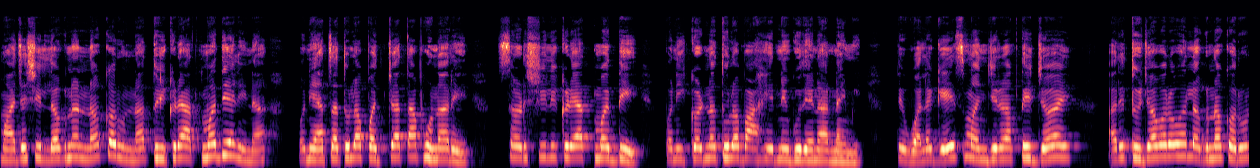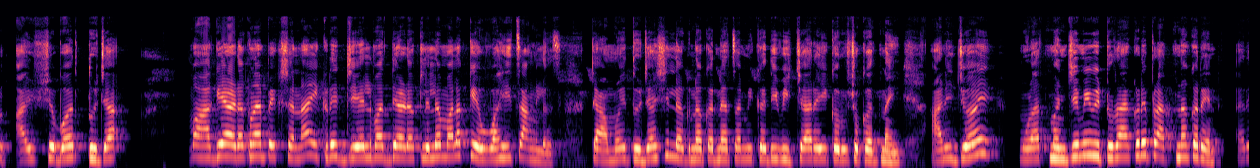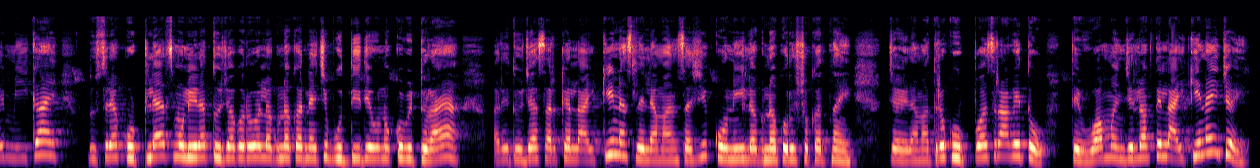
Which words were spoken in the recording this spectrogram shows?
माझ्याशी लग्न न करून ना तू इकडे आतमध्ये आली ना पण याचा तुला पश्चाताप होणार आहे. सडशील इकडे आतमध्ये पण इकडनं तुला बाहेर निघू देणार नाही मी. तेव्हा लगेच मंजिरी लागते जय अरे तुझ्याबरोबर लग्न करून आयुष्यभर तुझ्या मागे अडकण्यापेक्षा ना इकडे जेलमध्ये अडकलेलं मला केव्हाही चांगलंच. त्यामुळे तुझ्याशी लग्न करण्याचा मी कधी विचारही करू शकत नाही. आणि जय मुळात म्हणजे मी विठुरायाकडे प्रार्थना करेन. अरे मी काय? दुसऱ्या कुठल्याच मुलीला तुझ्याबरोबर लग्न करण्याची बुद्धी देऊ नको विठुराया. अरे तुझ्यासारख्या लायकी नसलेल्या माणसाशी कोणीही लग्न करू शकत नाही. जयला मात्र खूपच राग येतो. तेव्हा म्हणजे ते लायकी नाही जय.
